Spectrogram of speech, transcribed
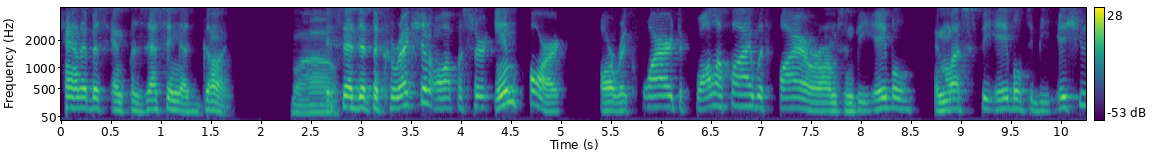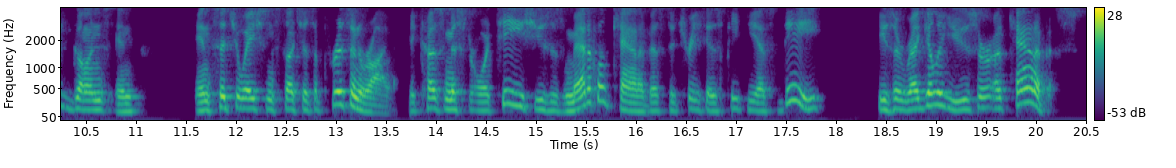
cannabis and possessing a gun. Wow. It said that the correction officer, in part, are required to qualify with firearms and be able and must be able to be issued guns in in situations such as a prison riot. Because Mr. Ortiz uses medical cannabis to treat his PTSD, he's a regular user of cannabis,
